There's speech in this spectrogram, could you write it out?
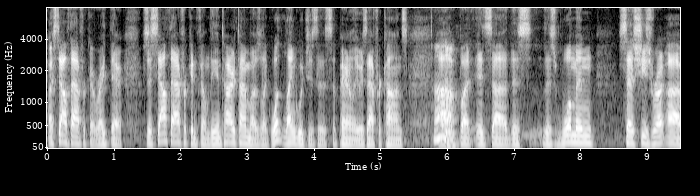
uh, South Africa, right there. It was a South African film. The entire time I was like, "What language is this?" Apparently, it was Afrikaans. Uh, Oh. but it's uh, this this woman says she's uh,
